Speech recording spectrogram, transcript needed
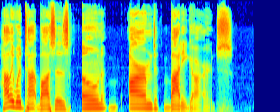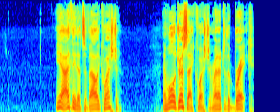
Hollywood top bosses own armed bodyguards? Yeah, I think that's a valid question. And we'll address that question right after the break.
